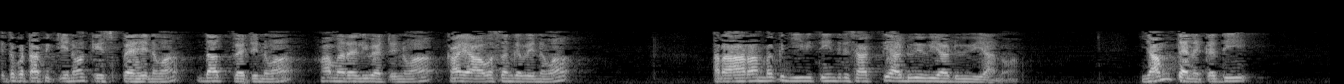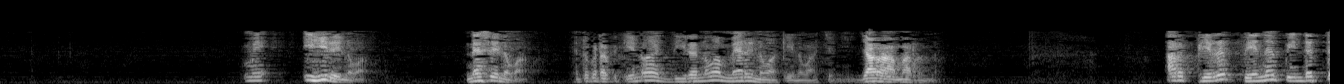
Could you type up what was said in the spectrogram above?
එතකොට අපි කියනවා කෙස් පැහෙනවා, දත් වැටෙනවා, හම රැලි වැටෙනවා, කය අවසඟ වෙනවා. අර ආරම්භක ජීවිතේන්ද්‍රිය ශක්තිය අඩු වෙවි අඩු වෙවි යනවා. යම් තැනකදී මේ ඉහිරෙනවා නැසෙනවා එතකොට අපි කියනවා දිරනවා මැරෙනවා කියන වචනේ. ජරා මරණ. අර පෙර පෙන පිඬට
